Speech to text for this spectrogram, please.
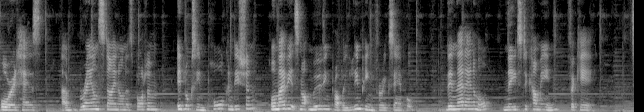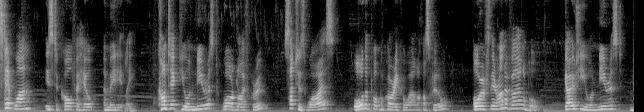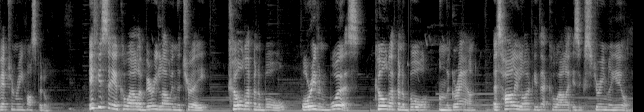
or it has a brown stain on its bottom, it looks in poor condition, or maybe it's not moving properly, limping for example, then that animal needs to come in for care. Step one is to call for help immediately. Contact your nearest wildlife group, such as WIRES or the Port Macquarie Koala Hospital, or if they're unavailable, go to your nearest veterinary hospital. If you see a koala very low in the tree, curled up in a ball, or even worse, curled up in a ball on the ground, it's highly likely that koala is extremely ill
